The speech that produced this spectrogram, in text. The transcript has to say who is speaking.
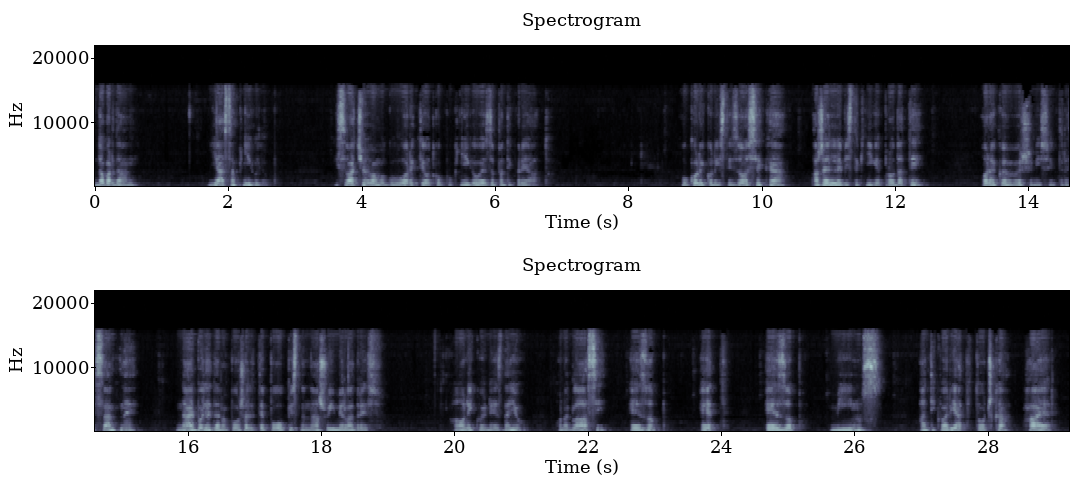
Speaker 1: Dobar dan, ja sam knjigoljub i sad ću vam govoriti o otkupu knjiga u Ezop antikvarijatu. Ukoliko niste iz Osijeka, a željeli biste knjige prodati, one koje vam više nisu interesantne, najbolje da nam pošaljete popis na našu e-mail adresu. A oni koji ne znaju, ona glasi ezop.antikvarijat.hr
